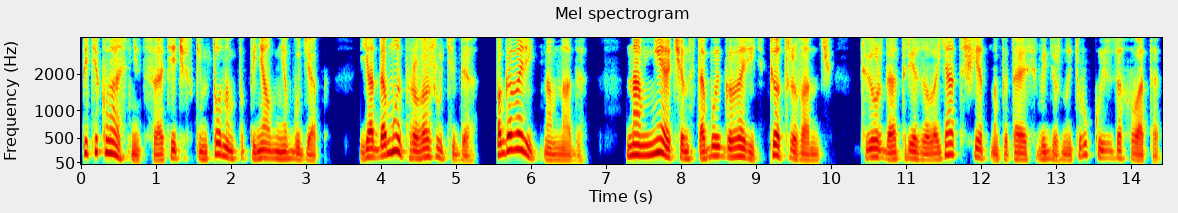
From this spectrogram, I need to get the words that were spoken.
пятиклассница, отеческим тоном попенял мне Будяк. Я домой провожу тебя. Поговорить нам надо. Нам не о чем с тобой говорить, Петр Иванович. Твердо отрезала я, тщетно пытаясь выдернуть руку из захвата.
